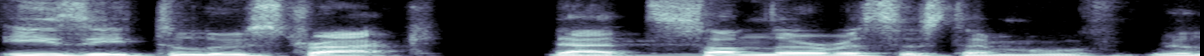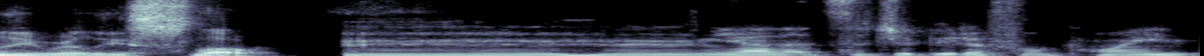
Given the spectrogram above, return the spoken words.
easy to lose track that mm some nervous system move really really slow mm-hmm. yeah that's such a beautiful point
